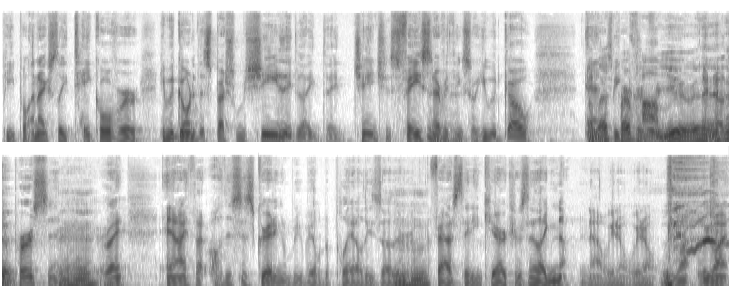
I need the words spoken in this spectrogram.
people and actually take over. He would go into the special machine and they'd like they'd change his face and everything. So he would go. And Mm-hmm. that's perfect for you, isn't it? Mm-hmm. another person, right? And I thought, oh, this is great. I'm going to be able to play all these other Mm-hmm. fascinating characters. And they're like, no, no, we don't, we don't, we want, we want,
